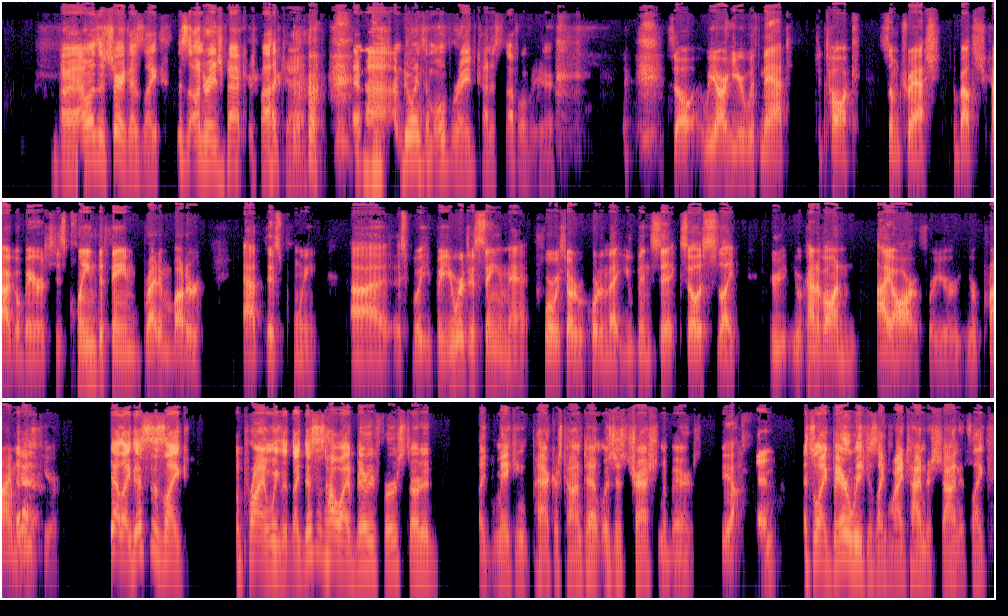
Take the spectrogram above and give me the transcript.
All right, I wasn't sure because like this is underage Packers podcast, and uh, I'm doing some overage kind of stuff over here. so we are here with Matt to talk some trash about the Chicago Bears, his claim to fame, bread and butter at this point. Uh, but, but you were just saying, Matt, before we started recording that you've been sick. So it's like you're you're kind of on IR for your your prime Yeah. week here. Yeah, like this is like the prime week. Like this is how I very first started like making Packers content was just trashing the Bears. Yeah. And so like Bear Week is like my time to shine. It's like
